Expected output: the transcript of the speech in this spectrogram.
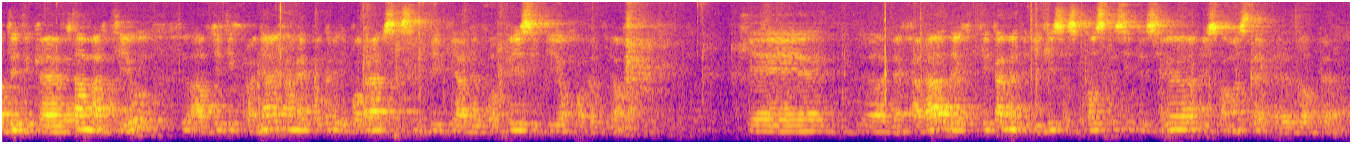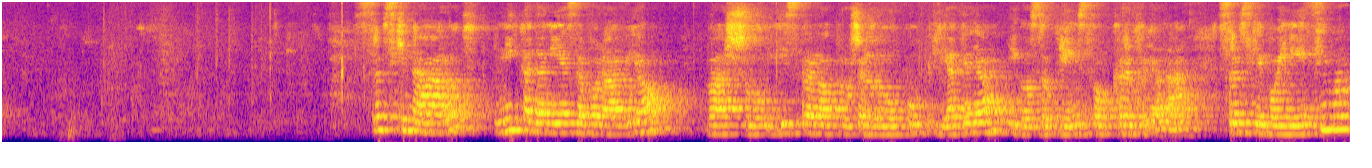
Ότι 17 Μαρτίου αυτή τη χρονιά είχαμε υπογράψει συνθήκη αδελφοποίηση δύο χωροδιών και με χαρά δεχτήκαμε τη δική σας πρόσκληση και σήμερα βρισκόμαστε εδώ πέρα. Srpski narod nikada nije zaboravio vašu iskreno pruženu ruku prijatelja i gostoprimstvo krvljana srpskim vojnicima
